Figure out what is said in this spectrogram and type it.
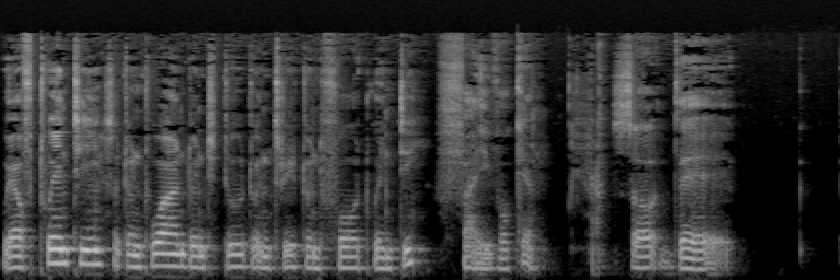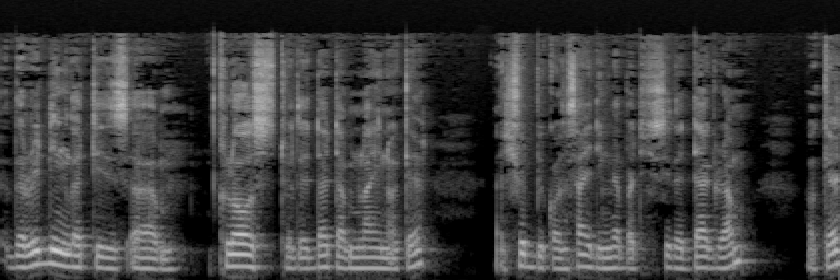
we have 20 so 21 22 23 24 25 okay. So the the reading that is um, close to the datum line okay it should be coinciding there but you see the diagram okay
